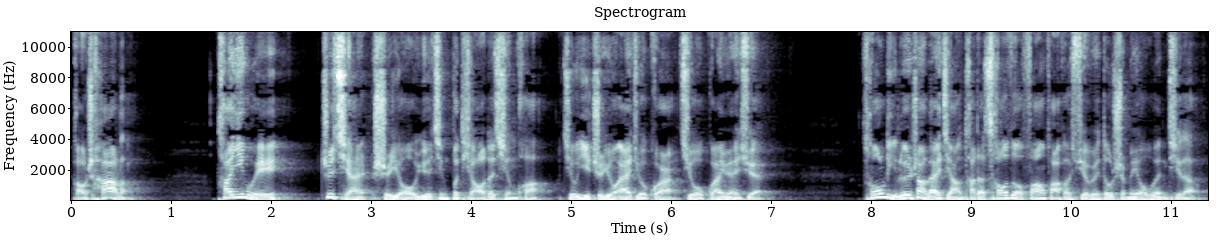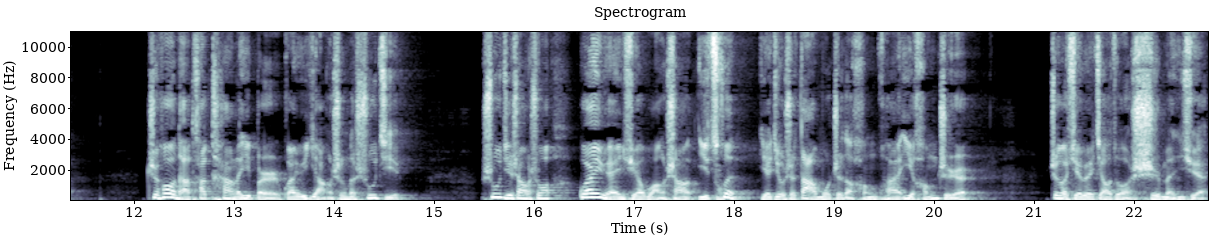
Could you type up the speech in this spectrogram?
搞差了，他因为之前是有月经不调的情况，就一直用艾灸罐灸关元穴。从理论上来讲，他的操作方法和穴位都是没有问题的。之后呢，他看了一本关于养生的书籍，书籍上说关元穴往上一寸，也就是大拇指的横宽一横指，这个穴位叫做石门穴。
